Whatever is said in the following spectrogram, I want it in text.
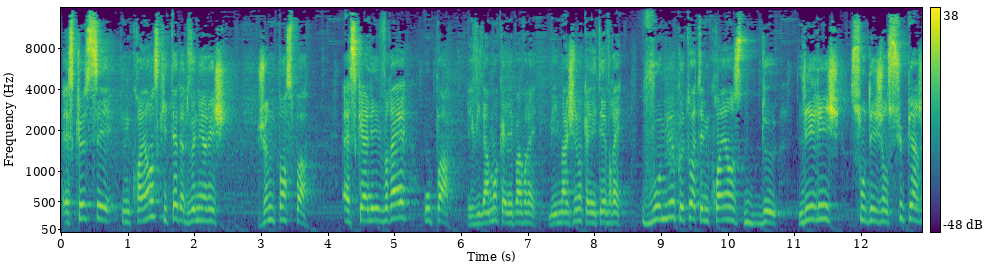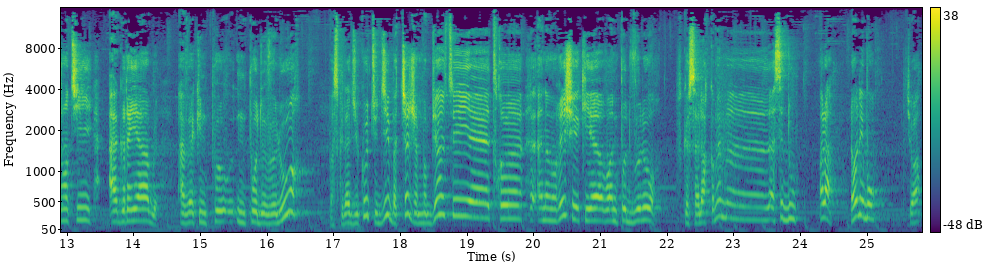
Est-ce que c'est une croyance qui t'aide à devenir riche? Je ne pense pas. Est-ce qu'elle est vraie ou pas? Évidemment qu'elle n'est pas vraie, mais imaginons qu'elle était vraie. Vaut mieux que toi, tu aies une croyance de les riches sont des gens super gentils, agréables, avec une peau de velours. Parce que là, du coup, tu te dis, bah tiens, j'aimerais bien être euh, un homme riche et qui avoir une peau de velours. Parce que ça a l'air quand même euh, assez doux. Voilà, là on est bon, tu vois?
